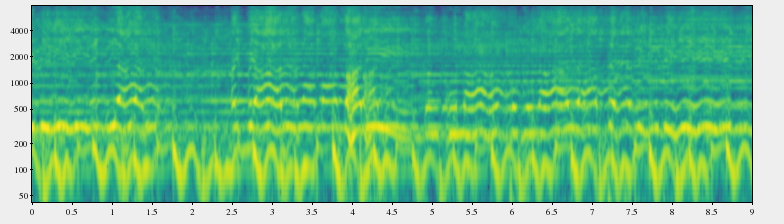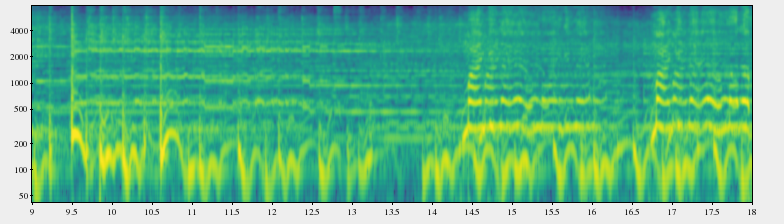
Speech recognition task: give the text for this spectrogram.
જગડી અગિયાર અગિયાર નામા ભારી કંકુના પગલાયા પહેરી માંગને માંગને માંગને મારા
